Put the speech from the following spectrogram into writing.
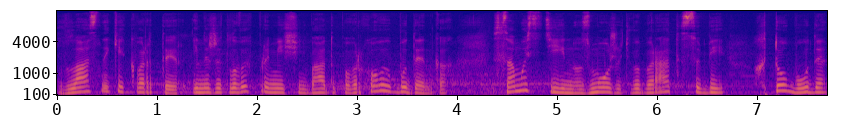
Власники квартир і нежитлових приміщень в багатоповерхових будинках самостійно зможуть вибирати собі, хто буде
